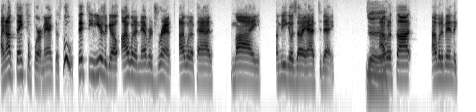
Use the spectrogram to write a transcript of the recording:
and I'm thankful for it, man. Because 15 years ago, I would have never dreamt I would have had my amigos that I had today. Yeah, yeah. I would have thought I would have been the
